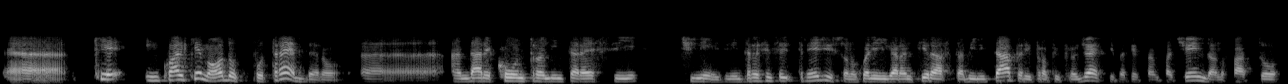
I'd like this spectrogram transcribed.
eh, che in qualche modo potrebbero eh, andare contro gli interessi cinesi. Gli interessi cinesi sono quelli di garantire la stabilità per i propri progetti, perché stanno facendo, hanno fatto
